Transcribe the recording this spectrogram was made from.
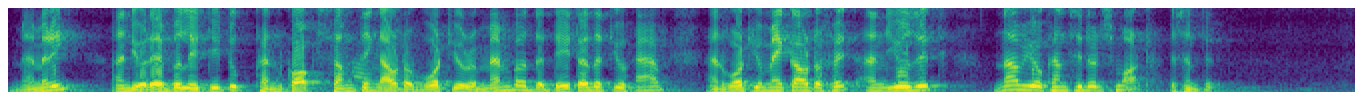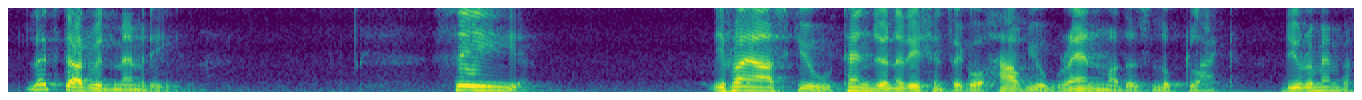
Memory and your ability to concoct something out of what you remember, the data that you have and what you make out of it and use it, now you're considered smart, isn't it? Let's start with memory. See, if I ask you ten generations ago how your grandmothers looked like, do you remember?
